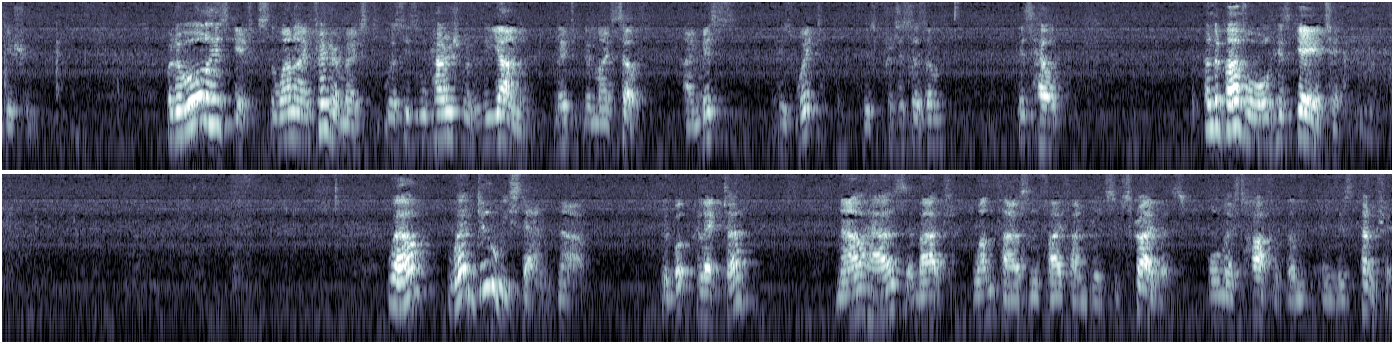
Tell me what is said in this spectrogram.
edition. But of all his gifts, the one I treasure most was his encouragement of the young, notably myself. I miss his wit, his criticism, his help, and above all, his gaiety. Well, where do we stand now? The book collector now has about 1,500 subscribers, almost half of them in this country.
